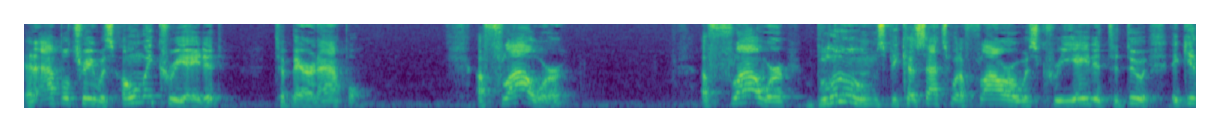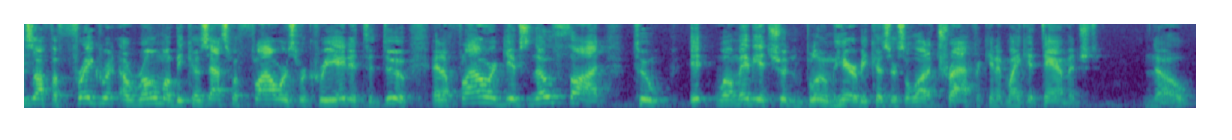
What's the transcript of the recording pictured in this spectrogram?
An apple tree was only created to bear an apple. A flower A flower blooms because that's what a flower was created to do. It gives off a fragrant aroma because that's what flowers were created to do. And a flower gives no thought to it, well, maybe it shouldn't bloom here because there's a lot of traffic and it might get damaged. No.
